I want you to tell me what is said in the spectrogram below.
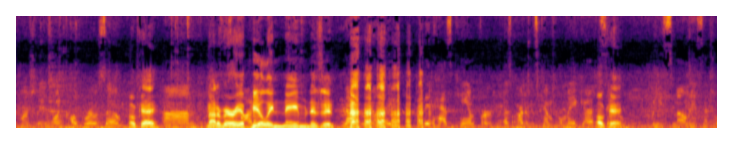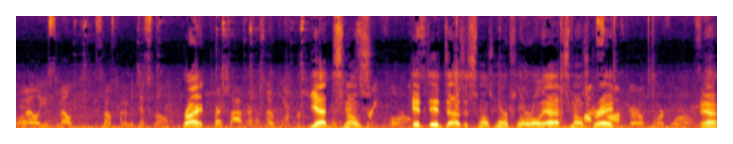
commercially is one called Grosso. Okay, Um, not a very a lot of- appealing name, is it? Not really, but it has camphor as part of its chemical makeup. Okay. So when you smell the essential oil, you smell it smells kind of medicinal. right. Fresh lavender has no camphor. Yeah, it It's smells. straight floral. It it does. It smells more floral. Yeah, it smells great. Softer, more floral. Yeah,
